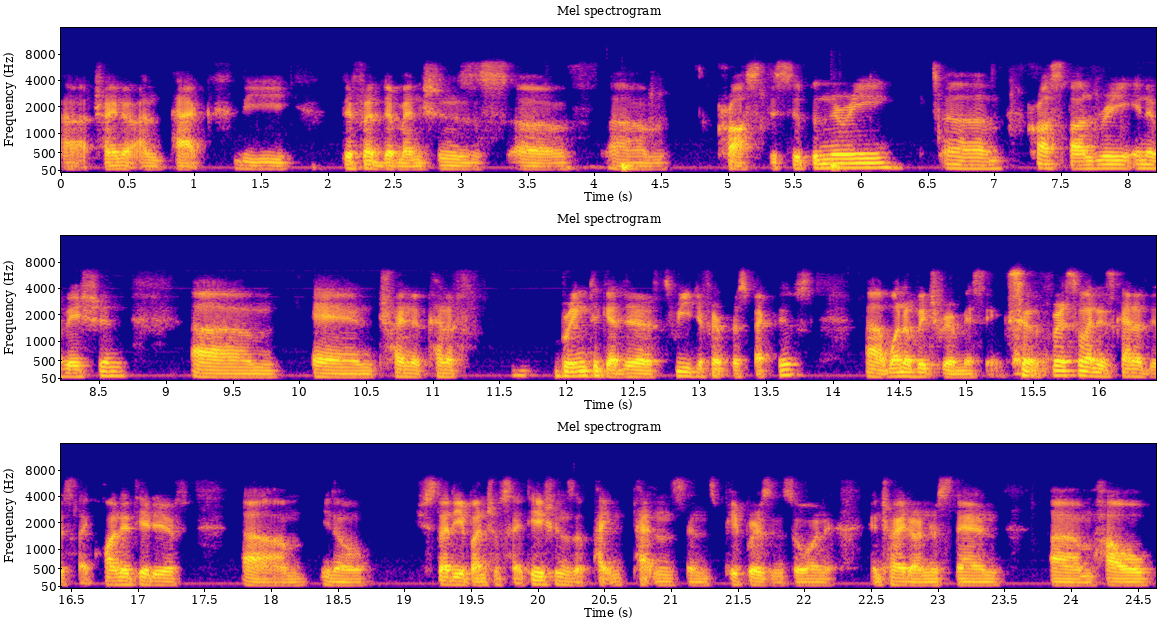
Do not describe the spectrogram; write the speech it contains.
uh, trying to unpack the different dimensions of um, cross-disciplinary, um, cross-boundary innovation, um, and trying to kind of bring together three different perspectives uh, one of which we're missing. So the first one is kind of this like quantitative, um, you know, you study a bunch of citations of patents and papers and so on, and try to understand um, how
